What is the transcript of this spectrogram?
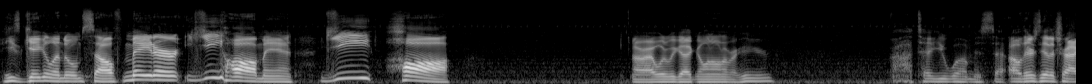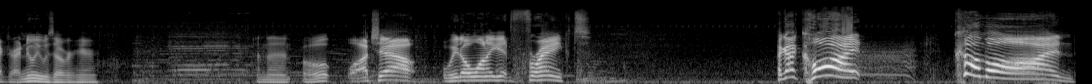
He's giggling to himself. Mater, yeehaw, man. Yeehaw. All right, what do we got going on over here? Ah, I'll tell you what, Miss. Oh, there's the other tractor. I knew he was over here. And then, oh, watch out. We don't want to get franked. I got caught. Come on.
